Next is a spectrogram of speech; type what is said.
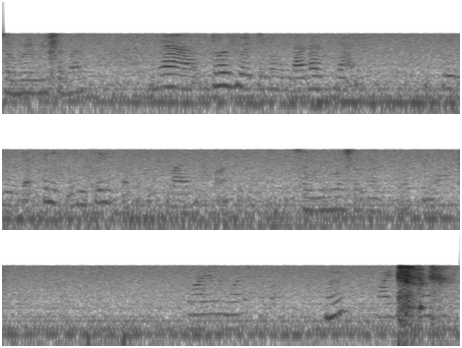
So will we survive? yeah those who are taken Dada's jnana definitely he says that it is my responsibility So we will survive. right? yeah. Why do we want to survive? hmm? Why do we want to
